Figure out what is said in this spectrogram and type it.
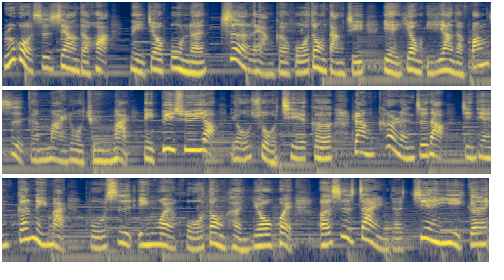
如果是这样的话，你就不能这两个活动档期也用一样的方式跟脉络去卖，你必须要有所切割，让客人知道今天跟你买不是因为活动很优惠，而是在你的建议跟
